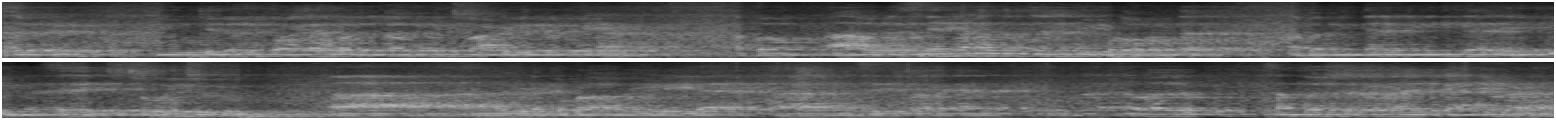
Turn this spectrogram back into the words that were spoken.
പഠിച്ചവരും യൂത്തിലും കൊയറിലും എല്ലാം ഒരുമിച്ച് പാടുകയൊക്കെയാണ് അപ്പം ആ ഒരു സ്നേഹബന്ധം ഞങ്ങൾക്ക് ഇപ്പോഴും ഉണ്ട്. അപ്പം ഇന്നലെ വിനീത് എനിക്ക് മെസ്സേജ് അയച്ച് ചോദിച്ചു. ഇവിടെ കുളവകയിൽ മെസ്സേജ് പറയാൻ ഒരു സന്തോഷകരമായ ഒരു കാര്യമാണ്.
